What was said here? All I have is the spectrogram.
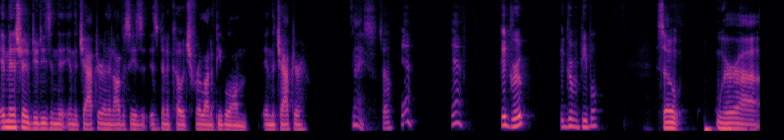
administrative duties in the in the chapter, and then obviously has, has been a coach for a lot of people on in the chapter. Nice. So yeah, yeah, good group, good group of people. So we're uh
